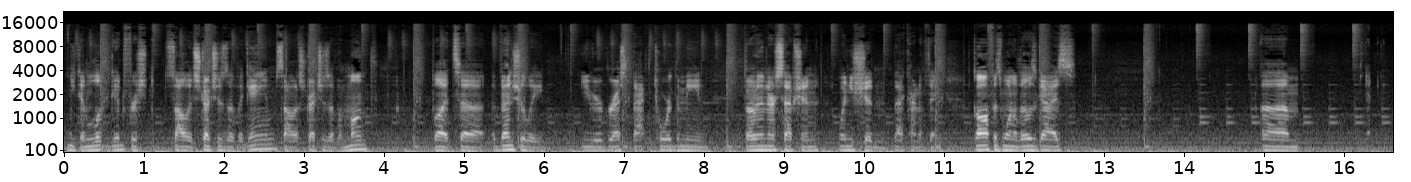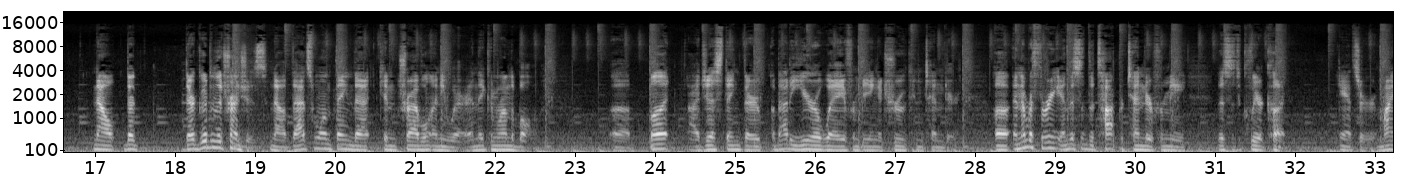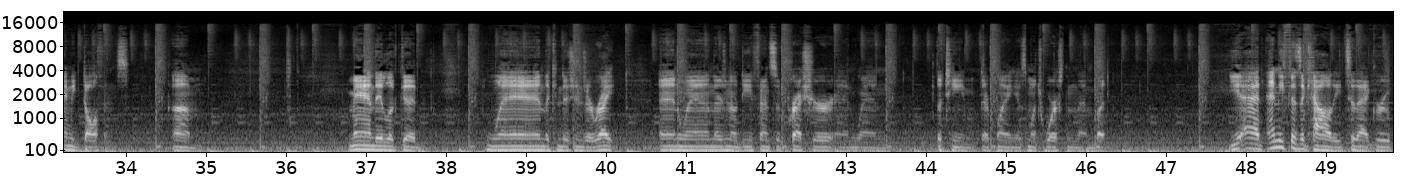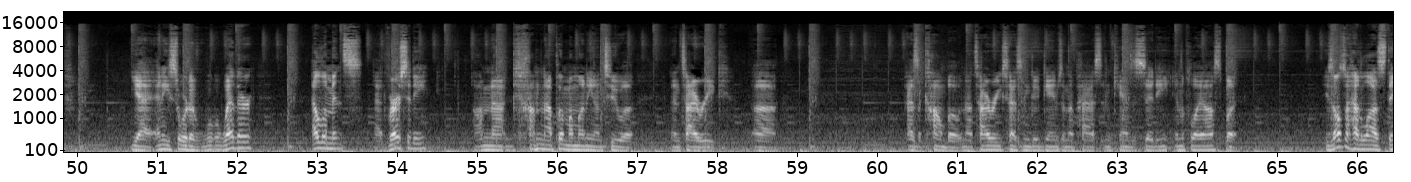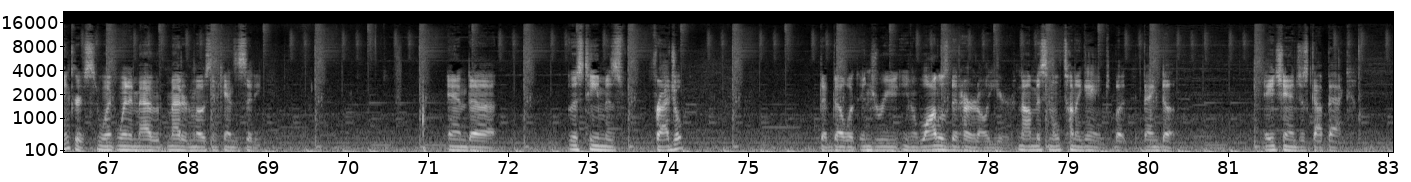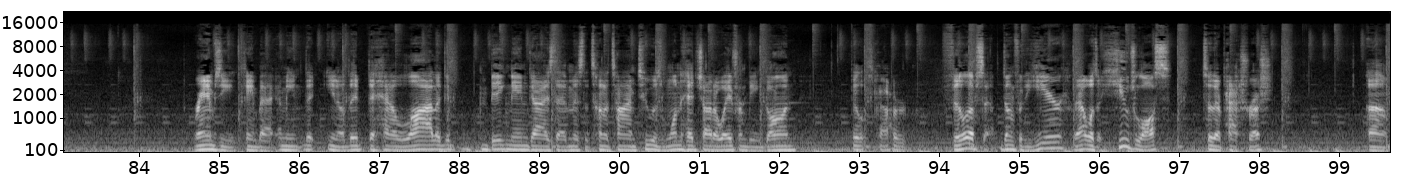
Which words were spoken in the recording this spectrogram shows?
you can look good for solid stretches of a game, solid stretches of a month, but uh, eventually you regress back toward the mean, throw an interception when you shouldn't, that kind of thing. Goff is one of those guys. Um, now they're they're good in the trenches. Now that's one thing that can travel anywhere, and they can run the ball. Uh, but I just think they're about a year away from being a true contender. Uh, and number three, and this is the top pretender for me. This is a clear cut answer: Miami Dolphins. Um, man, they look good when the conditions are right and when there's no defensive pressure and when the team they're playing is much worse than them. But you add any physicality to that group, yeah, any sort of weather, elements, adversity. I'm not. I'm not putting my money on Tua and Tyreek uh, as a combo. Now Tyreek's had some good games in the past in Kansas City in the playoffs, but he's also had a lot of stinkers when, when it mattered, mattered most in Kansas City. And uh, this team is fragile. They've dealt with injury. You know, Waddle's been hurt all year, not missing a ton of games, but banged up. Achane just got back. Ramsey came back. I mean, they, you know, they, they had a lot of good, big name guys that have missed a ton of time. Tua is one headshot away from being gone. Phillips got hurt. Phillips done for the year. That was a huge loss to their pass rush. Um,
